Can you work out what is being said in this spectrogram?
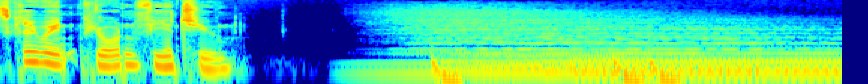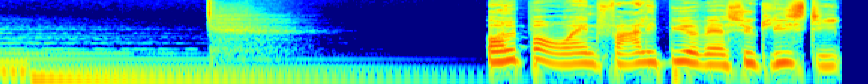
Skriv ind 1424. Aalborg er en farlig by at være cyklist i.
